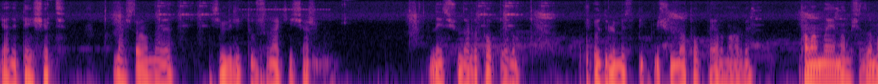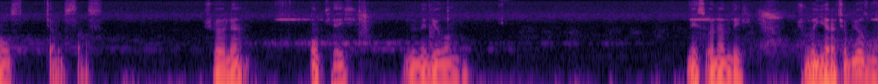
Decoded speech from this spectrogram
yani dehşet maçlar onları. Şimdilik dursun arkadaşlar. Neyse şunları da toplayalım. Şu ödülümüz bitmiş. Şunu da toplayalım abi. Tamamlayamamışız ama olsun. Canımız sağ olsun. Şöyle. Okey. Ne diyor lan bu? Neyse önemli değil. Şurada yer açabiliyoruz mu?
